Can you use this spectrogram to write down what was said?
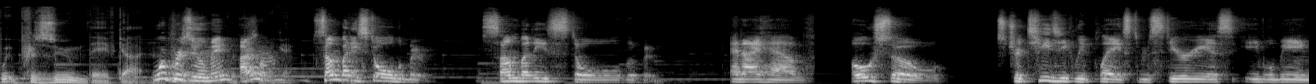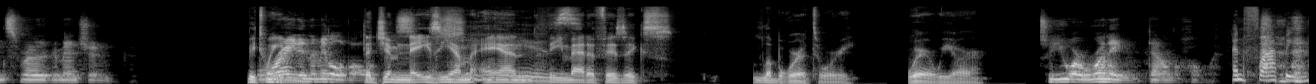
we presume they've got. We're presuming. I don't know. Okay. Somebody stole the boot. Somebody stole the boot. And I have oh so strategically placed mysterious evil beings from another dimension between right in the middle of all the of this. gymnasium and the metaphysics laboratory where we are. So you are running down the hallway. And flapping.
